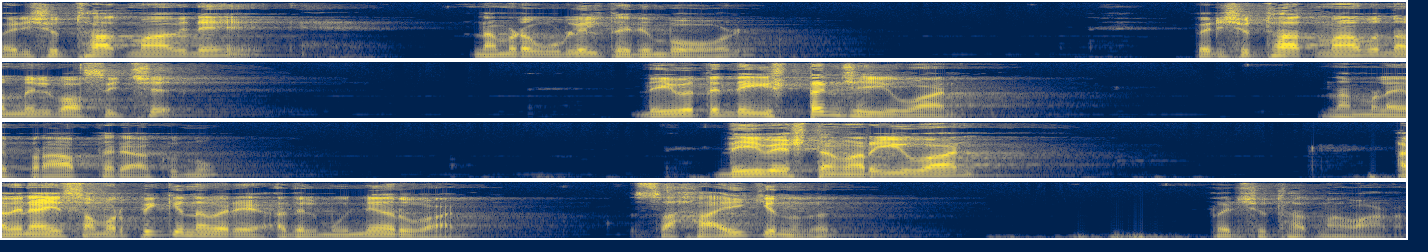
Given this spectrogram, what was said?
പരിശുദ്ധാത്മാവിനെ നമ്മുടെ ഉള്ളിൽ തരുമ്പോൾ പരിശുദ്ധാത്മാവ് നമ്മിൽ വസിച്ച് ദൈവത്തിന്റെ ഇഷ്ടം ചെയ്യുവാൻ നമ്മളെ പ്രാപ്തരാക്കുന്നു. ദൈവേഷ്ടം അറിയുവാൻ അതിനായി സമർപ്പിക്കുന്നവരെ അതിൽ മുന്നേറുവാൻ സഹായിക്കുന്നത് പരിശുദ്ധാത്മാവാണ്.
